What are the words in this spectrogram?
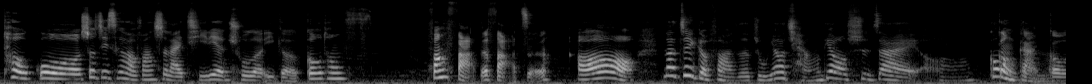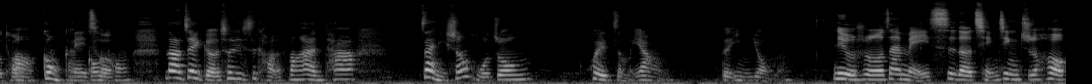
透过设计思考方式来提炼出了一个沟通方法的法则。哦，那这个法则主要强调是在呃共感沟通哦共感沟通。那这个设计思考的方案，它在你生活中会怎么样的应用呢？例如说，在每一次的情境之后，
